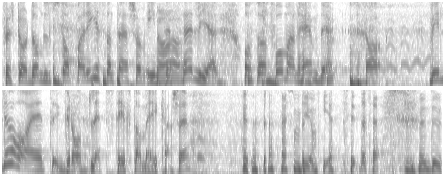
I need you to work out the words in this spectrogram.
Förstår De stoppar i sånt där som inte ja. säljer och så får man hem det. Ja. Vill du ha ett grått läppstift av mig kanske? men jag vet inte. Men du,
